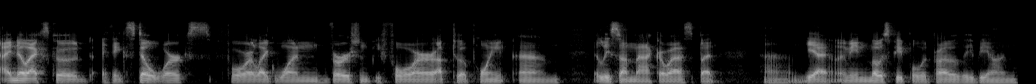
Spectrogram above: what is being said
I know Xcode I think still works for like one version before up to a point, um, at least on Mac OS. But um, yeah, I mean most people would probably be on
